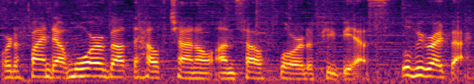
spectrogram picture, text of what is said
or to find out more about the Health Channel on South Florida PBS. We'll be right back.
